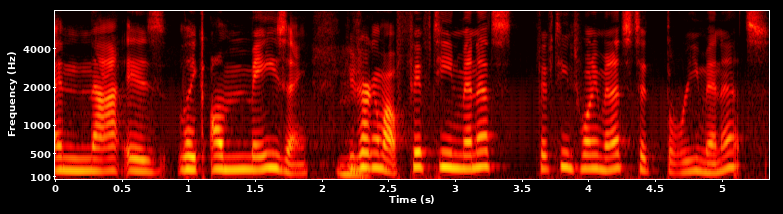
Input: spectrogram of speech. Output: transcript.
And that is like amazing. You're Mhm. talking about 15 minutes, 15, 20 minutes to three minutes.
